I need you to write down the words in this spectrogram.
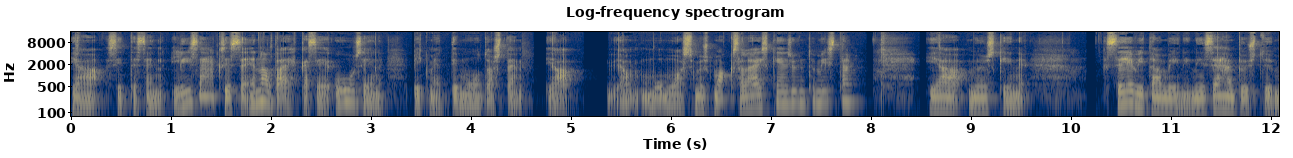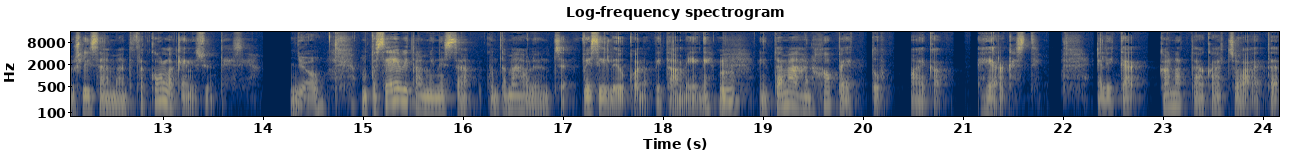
Ja sitten sen lisäksi se ennaltaehkäisee uusien pigmenttimuutosten ja, ja muun muassa myös maksaläiskeen syntymistä. Ja myöskin C-vitamiini, niin sehän pystyy myös lisäämään tätä kollageenisynteesiä. joo, Mutta C-vitamiinissa, kun tämä oli nyt se vesiliukoinen vitamiini, mm. niin tämähän hapettu aika herkästi. Eli kannattaa katsoa, että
